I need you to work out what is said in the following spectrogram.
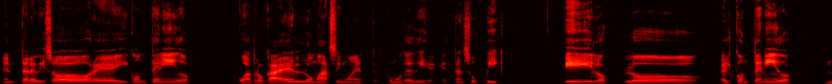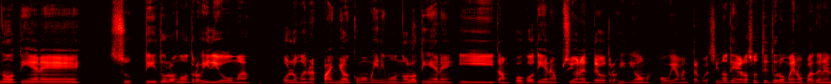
en televisores y contenido. 4K es lo máximo, este, como te dije, está en su pico. Y los, los, el contenido no tiene subtítulos en otros idiomas por lo menos español como mínimo no lo tiene y tampoco tiene opciones de otros idiomas, obviamente, porque si no tiene los subtítulos menos va a tener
